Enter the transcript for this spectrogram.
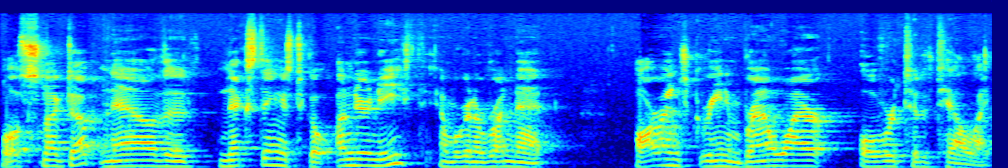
All snugged up. Now the next thing is to go underneath and we're going to run that orange, green, and brown wire over to the tail light.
